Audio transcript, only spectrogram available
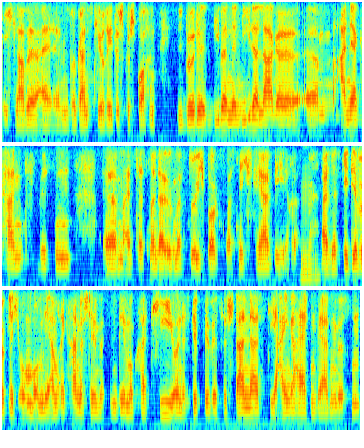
ich glaube, äh, so ganz theoretisch gesprochen, sie würde lieber eine Niederlage anerkannt wissen, ähm, als dass man da irgendwas durchboxt, was nicht fair wäre. Hm. Also es geht hier wirklich um, um die amerikanische Demokratie und es gibt gewisse Standards, die eingehalten werden müssen.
